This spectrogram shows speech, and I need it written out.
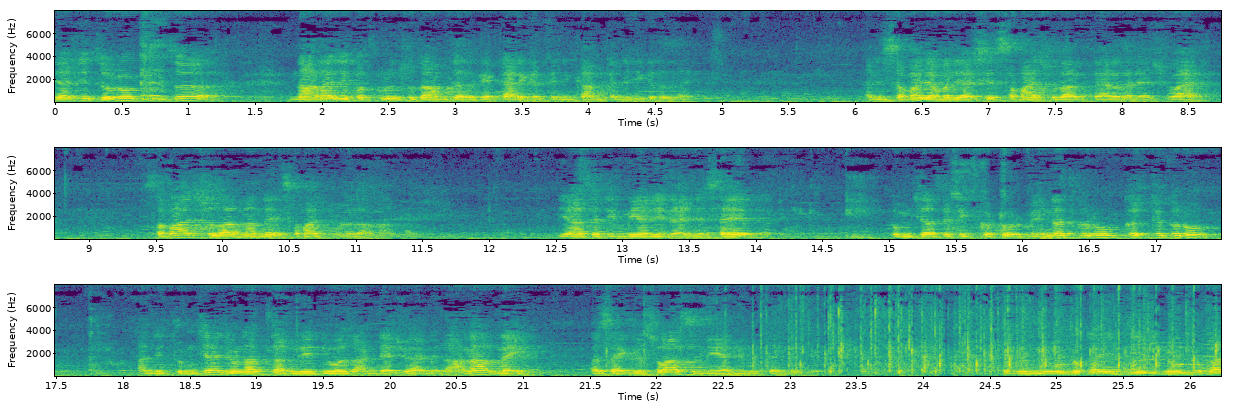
याची जरूर तुमचं नाराजी पत्करून सुद्धा आमच्यासारख्या कार्यकर्त्यांनी काम करण्याची गरज आहे. आणि समाजामध्ये असे समाज सुधार तयार झाल्याशिवाय समाज सुधारणार नाही समाज पुढे जाणार नाही. यासाठी मी आणि राजे साहेब तुमच्यासाठी कठोर मेहनत करू कष्ट करू आणि तुमच्या जीवनात चांगले दिवस आणल्याशिवाय आम्ही राहणार नाही असा एक विश्वास मी या निमित्ताने देतो. निवडणुका येतील निवडणुका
